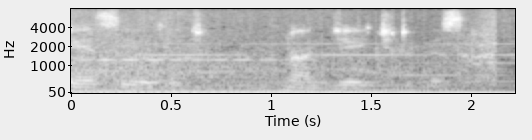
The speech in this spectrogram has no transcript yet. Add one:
பேசி யோசிச்சு நான் ஜெயிச்சுட்டு பேசுகிறேன்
